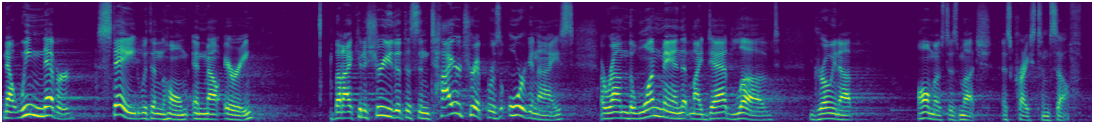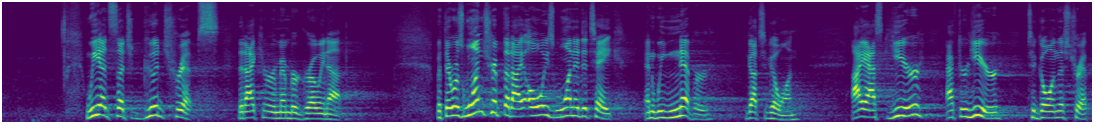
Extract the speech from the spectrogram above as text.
Now, we never stayed within the home in Mount Airy, but I can assure you that this entire trip was organized around the one man that my dad loved growing up almost as much as Christ himself. We had such good trips that I can remember growing up. But there was one trip that I always wanted to take, and we never got to go on. I asked year after year to go on this trip,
